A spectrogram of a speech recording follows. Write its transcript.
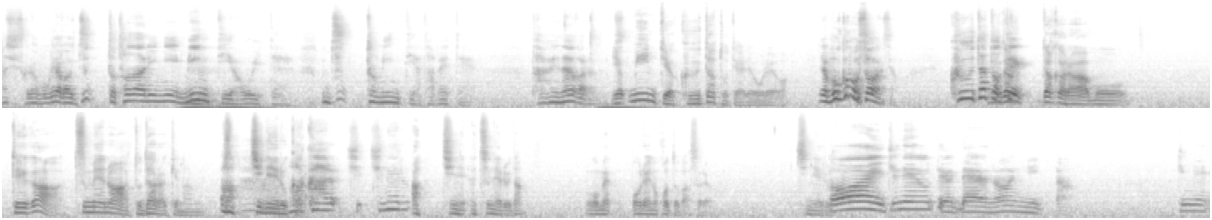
マジっすか？僕だからずっと隣にミンティア置いて、ずっとミンティア食べて食べながら。いいやミンティア食うたとてやで俺は。や僕もそうなんですよ。食うたとて。だからもう手が爪の跡だらけなのあちねるから。わかる。ちちねる？あちねつねるな。ごめん俺の言葉それは。ちねる。かわいいちねるって言ったよ。何言った？んちね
